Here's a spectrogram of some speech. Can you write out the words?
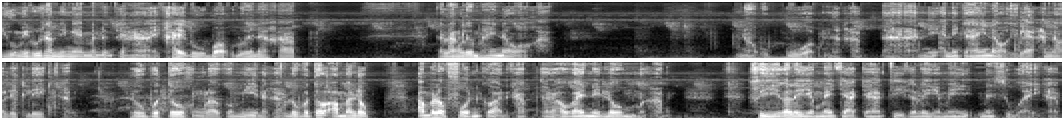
อยู่ไม่รู้ทำยังไงมันถึงจะหาย ใครรู้บอกด้วยนะครับกำลังเริ่มให้หน่อครับหน่ออุบวบนะครับอ่าอันนี้อันนี้ก็ให้หน่ออีกแล้วอันหน่อเล็ก ๆ ครับโลโบโตของเราก็มีนะครับโลโบโตเอามาหลบ เอามาหลบฝนก่อนครับแต่เราเอาไว้ในร่มครับ สีก็เลยยังไม่จัดจ้าสีก็เลยยังไม่ไม่สวยครับ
